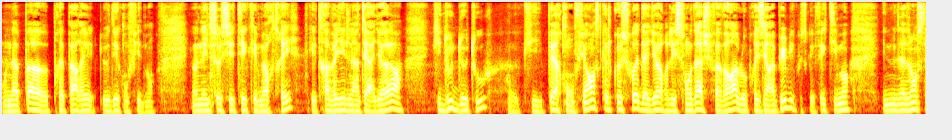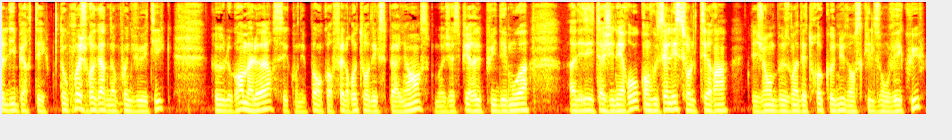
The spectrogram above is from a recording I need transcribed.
On n'a pas préparer le déconfinement. Et on a une société qui est meurtrie, qui est travaillée de l'intérieur, qui doute de tout, euh, qui perd confiance, quels que soient d'ailleurs les sondages favorables au président de République, parce qu'effectivement, il nous annonce la liberté. Donc moi, je regarde d'un point de vue éthique que le grand malheur, c'est qu'on n'ait pas encore fait le retour d'expérience. Moi, j'aspirais depuis des mois à des états généraux. Quand vous allez sur le terrain, les gens ont besoin d'être reconnus dans ce qu'ils ont vécu,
